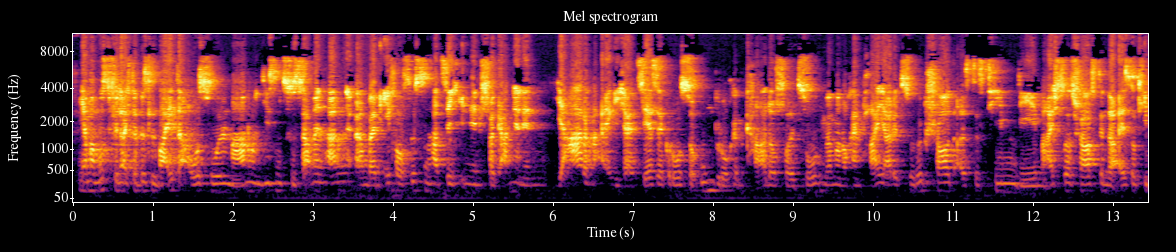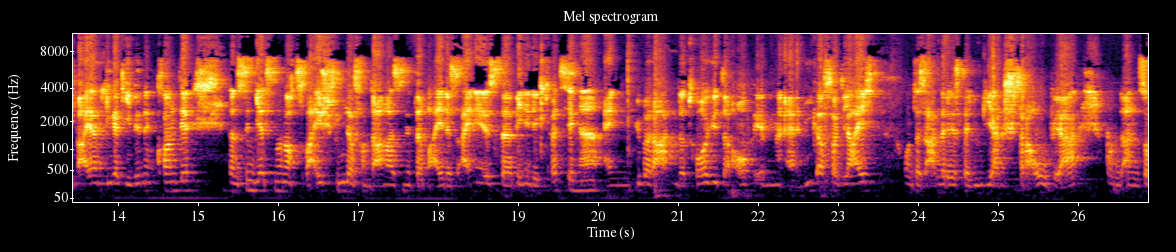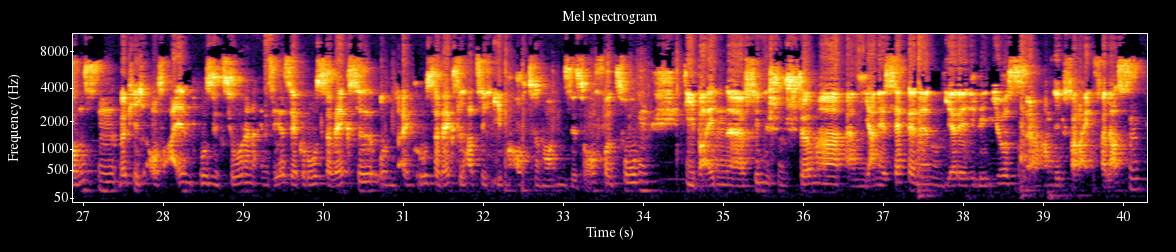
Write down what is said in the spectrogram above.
Ja, man muss vielleicht ein bisschen weiter ausholen, Manu, in diesem Zusammenhang. Ähm, beim EV Füssen hat sich in den vergangenen Jahren eigentlich ein sehr, sehr großer Umbruch im Kader vollzogen. Wenn man noch ein paar Jahre zurückschaut, als das Team die Meisterschaft in der Eishockey Bayern Liga gewinnen konnte, dann sind jetzt nur noch zwei Spieler von damals mit dabei. Das eine ist der Benedikt Hötzinger, ein überragender Torhüter auch im äh, Liga-Vergleich und das andere ist der Julian Straub, ja. Und ansonsten wirklich auf allen Positionen ein sehr, sehr großer Wechsel und ein großer Wechsel hat sich eben auch zur neuen Saison vollzogen. Die beiden äh, finnischen Stürmer ähm, Janne Seppinen und Jere Helenius äh, haben den Verein verlassen.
